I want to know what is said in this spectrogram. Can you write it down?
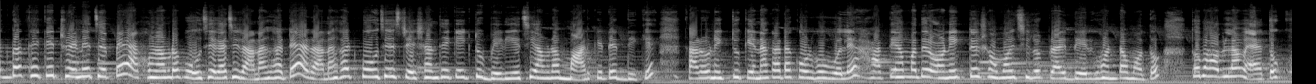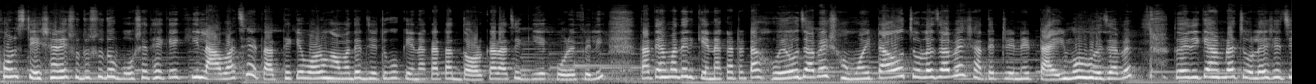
চাকদা থেকে ট্রেনে চেপে এখন আমরা পৌঁছে গেছি রানাঘাটে। আর রানাঘাট পৌঁছে স্টেশন থেকে একটু বেরিয়েছি আমরা মার্কেটের দিকে, কারণ একটু কেনাকাটা করব বলে। হাতে আমাদের অনেকটা সময় ছিল, প্রায় দেড় ঘণ্টা মতো। তো ভাবলাম এতক্ষণ স্টেশনে শুধু শুধু বসে থেকে কি লাভ আছে? তার থেকে বরং আমাদের যেটুকু কেনাকাটার দরকার আছে গিয়ে করে ফেলি। তাতে আমাদের কেনাকাটাটা হয়েও যাবে, সময়টাও চলে যাবে, সাথে ট্রেনের টাইমও হয়ে যাবে। তো এদিকে আমরা চলে এসেছি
